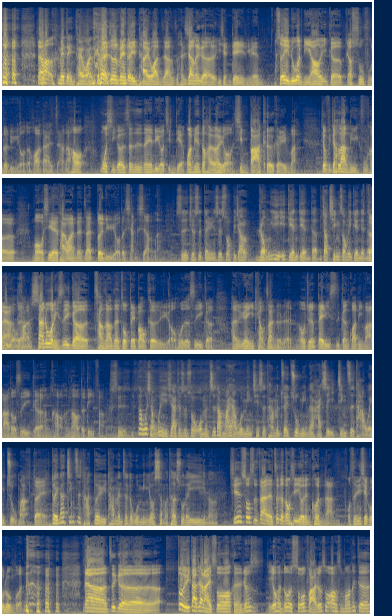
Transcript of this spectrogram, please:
然后 Made in Taiwan，对，就是 Made in Taiwan 这样子，很像那个以前电影里面。所以如果你要一个比较舒服的旅游的话，大概是这样。然后墨西哥甚至那些旅游景点外面都还会有星巴克可以买，就比较让你符合某些台湾人在对旅游的想象了。是，就是等于是说比较容易一点点的，比较轻松一点点的旅游方式。但、啊啊、如果你是一个常常在做背包客旅游，或者是一个很愿意挑战的人，我觉得贝里斯跟瓜地马拉都是一个很好很好的地方。是，那我想问一下，就是说我们知道玛雅文明其实他们最著名的还是以金字塔为主嘛？对对，那金字塔对于他们这个文明有什么特殊的意义呢？其实说实在的，这个东西有点困难。我曾经写过论文，那这个。对于大家来说，可能就是有很多的说法，就是说哦，什么那个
